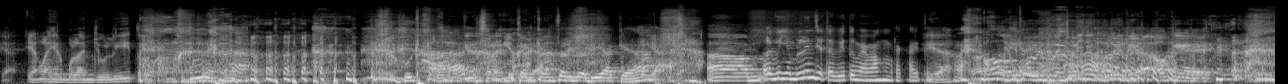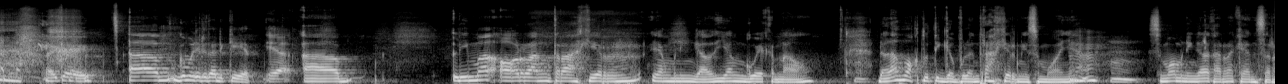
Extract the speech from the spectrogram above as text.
Ya, yang lahir bulan Juli terutama. Bukan, Cancer gitu bukan ya. cancer zodiak ya. Iya. Um, Lebih nyebelin sih tapi itu memang mereka itu. Iya. Oh, gitu ya. bulan Juli nyebelin ya. Oke. Oke, gue mau cerita dikit. Ya. Um, lima orang terakhir yang meninggal yang gue kenal dalam waktu tiga bulan terakhir nih semuanya, Hmm. semua meninggal karena cancer.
